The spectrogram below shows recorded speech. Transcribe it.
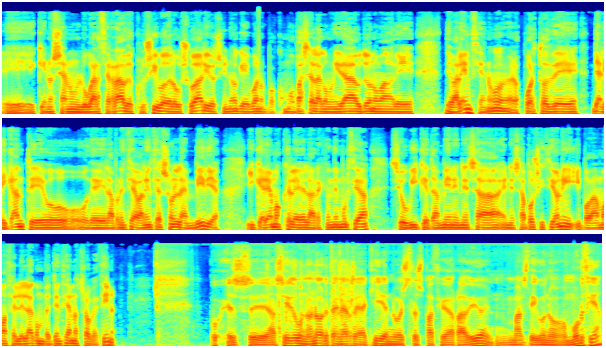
eh, que no sean un lugar cerrado, exclusivo de los usuarios, sino que, bueno, pues como pasa en la comunidad autónoma de, de Valencia. Los puertos de, de Alicante o, de la provincia de Valencia son la envidia y queremos que la región de Murcia se ubique también en esa, en esa posición y, podamos hacerle la competencia a nuestros vecinos. Pues eh, ha sido un honor tenerle aquí en nuestro espacio de radio, en Más de Uno Murcia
